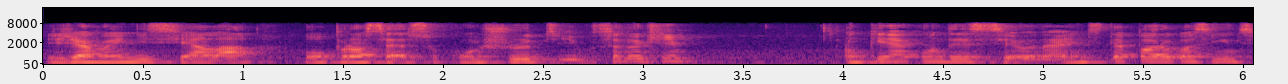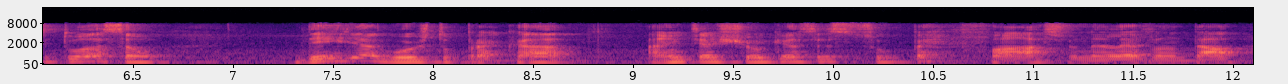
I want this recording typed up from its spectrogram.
e já vai iniciar lá o processo construtivo. Sendo que o que aconteceu, né? A gente se deparou com a seguinte situação: desde agosto para cá, a gente achou que ia ser super fácil, né? Levantar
